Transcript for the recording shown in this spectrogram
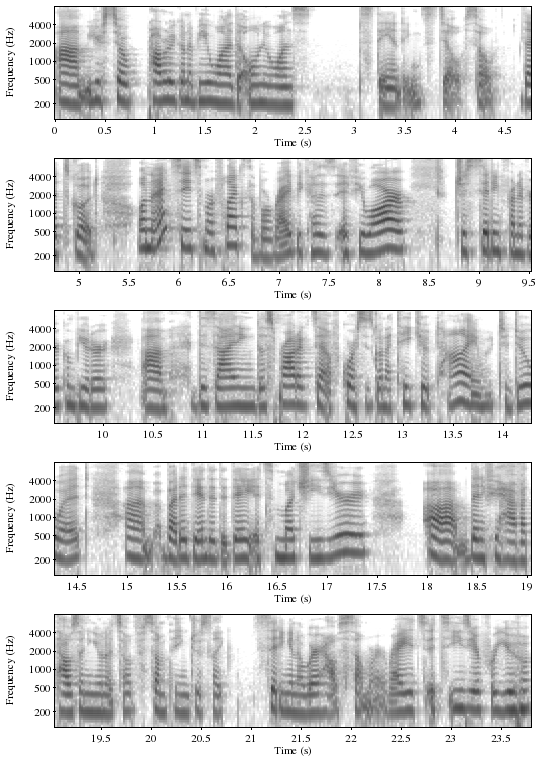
um, you're still probably going to be one of the only ones standing still. So that's good on etsy it's more flexible right because if you are just sitting in front of your computer um, designing this product of course it's going to take you time to do it um, but at the end of the day it's much easier um, than if you have a thousand units of something just like sitting in a warehouse somewhere, right? It's it's easier for you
